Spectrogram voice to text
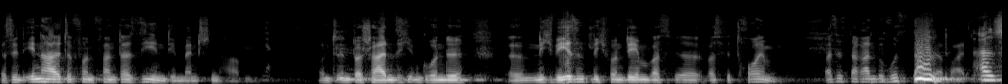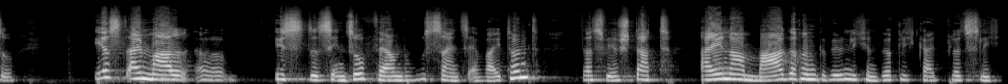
Das sind Inhalte von Fantasien, die Menschen haben. Ja. Und unterscheiden sich im Grunde äh, nicht wesentlich von dem, was wir, was wir träumen. Was ist daran Bewusstseinserweiterung? Also erst einmal ist es insofern bewusstseinserweiternd, dass wir statt einer mageren, gewöhnlichen Wirklichkeit plötzlich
